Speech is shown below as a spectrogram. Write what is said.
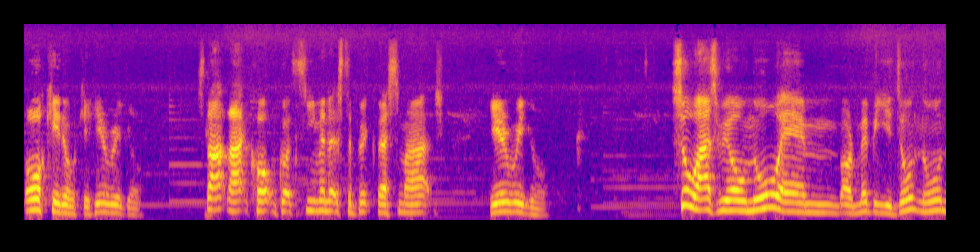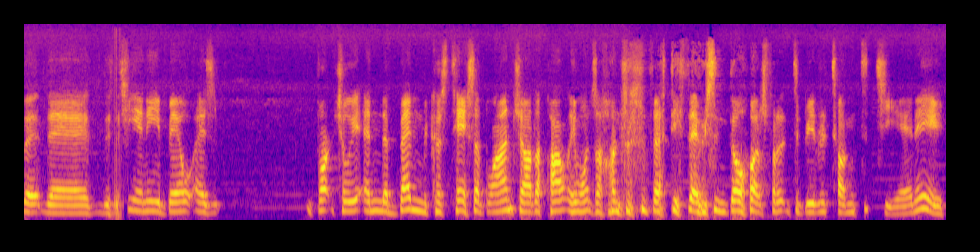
Okay, okay. Here we go. Start that clock. We've got three minutes to book this match. Here we go. So, as we all know, um, or maybe you don't know, that the the TNA belt is virtually in the bin because Tessa Blanchard apparently wants $150,000 for it to be returned to TNA.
